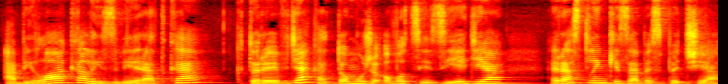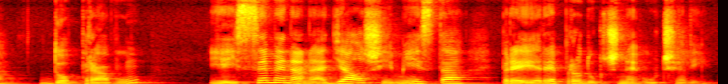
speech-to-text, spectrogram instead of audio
aby lákali zvieratka, ktoré vďaka tomu, že ovocie zjedia, rastlinke zabezpečia dopravu, jej semena na ďalšie miesta pre jej reprodukčné účely.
